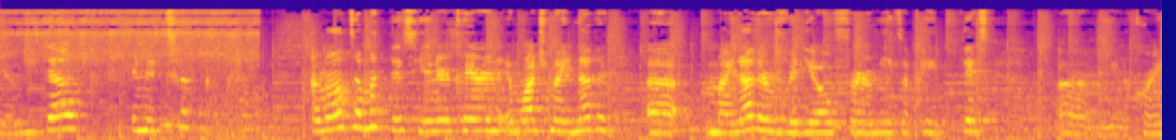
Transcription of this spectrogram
Here we go. And it took. I'm all done with this unicorn and watch my another uh, my another video for me to paint this um, unicorn.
